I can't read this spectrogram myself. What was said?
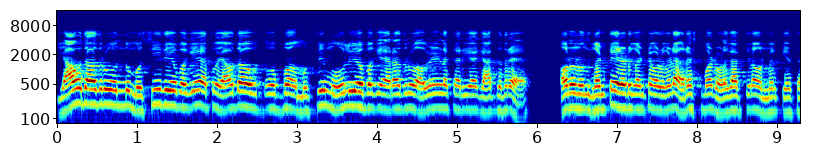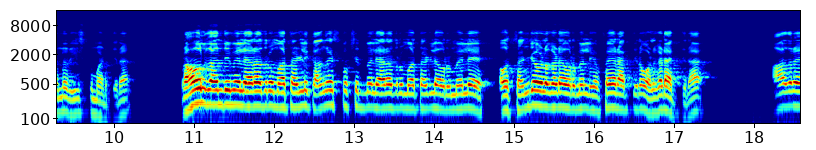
ಯಾವುದಾದ್ರೂ ಒಂದು ಮಸೀದಿಯ ಬಗ್ಗೆ ಅಥವಾ ಯಾವುದೋ ಒಬ್ಬ ಮುಸ್ಲಿಂ ಮೌಲಿಯ ಬಗ್ಗೆ ಯಾರಾದರೂ ಅವಹೇಳನಕಾರಿಯಾಗಿ ಹಾಕಿದ್ರೆ ಒಂದು ಗಂಟೆ, ಎರಡು ಗಂಟೆ ಒಳಗಡೆ ಅರೆಸ್ಟ್ ಮಾಡಿ ಒಳಗಾಗ್ತೀರಾ? ಅವನ ಮೇಲೆ ಕೇಸನ್ನು ರಿಜಿಸ್ಟರ್ ಮಾಡ್ತೀರಾ? ರಾಹುಲ್ ಗಾಂಧಿ ಮೇಲೆ ಯಾರಾದರೂ ಮಾತಾಡಲಿ, ಕಾಂಗ್ರೆಸ್ ಪಕ್ಷದ ಮೇಲೆ ಯಾರಾದರೂ ಮಾತಾಡಲಿ, ಅವ್ರ ಮೇಲೆ ಅವತ್ತು ಸಂಜೆ ಒಳಗಡೆ ಅವ್ರ ಮೇಲೆ ಎಫ್ ಐ ಆರ್ ಆಗ್ತೀರಾ ಒಳಗಡೆ ಆಗ್ತೀರಾ ಆದರೆ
